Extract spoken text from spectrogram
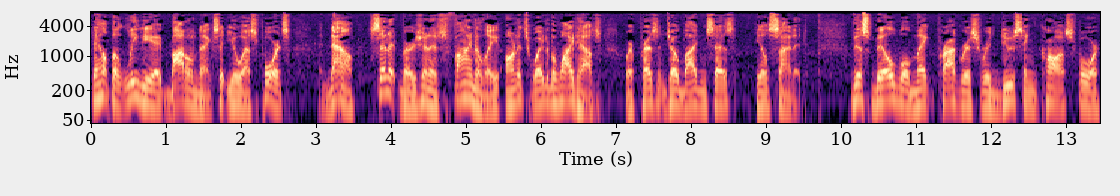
to help alleviate bottlenecks at U.S. ports. And now, Senate version is finally on its way to the White House, where President Joe Biden says he'll sign it. This bill will make progress reducing costs for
